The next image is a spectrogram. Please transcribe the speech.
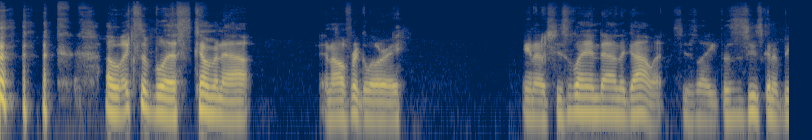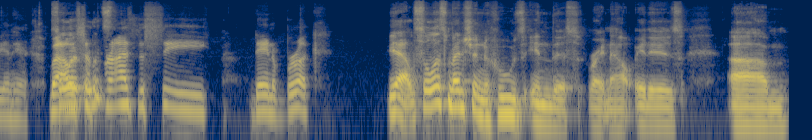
it. Alexa Bliss coming out in all for glory. You know, she's laying down the gauntlet. She's like, "This is who's going to be in here." But so I was surprised to see Dana Brooke. Yeah, so let's mention who's in this right now. It is um,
